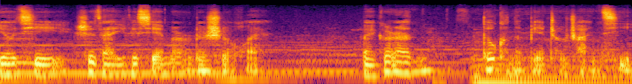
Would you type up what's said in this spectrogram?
尤其是在一个邪门的社会，每个人都可能变成传奇。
